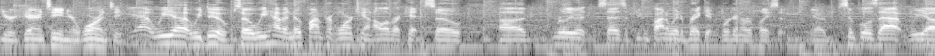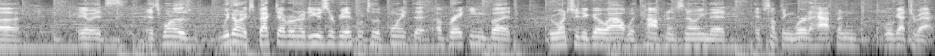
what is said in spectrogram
your guarantee and your warranty. Yeah, we uh, we do. So we have a no fine print warranty on all of our kits. So uh, really, it says if you can find a way to break it, we're going to replace it. You know, simple as that. We uh, you know, it's it's one of those. We don't expect everyone to use their vehicle to the point that, of breaking, but we want you to go out with confidence, knowing that if something were to happen, we'll get your back.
